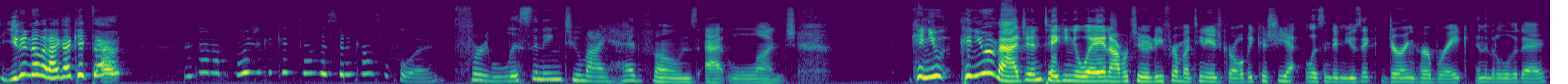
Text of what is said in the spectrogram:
you didn't know that I got kicked out No, no, what did you get kicked off as student council for? for listening to my headphones at lunch. Can you can you imagine taking away an opportunity from a teenage girl because she listened to music during her break in the middle of the day?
